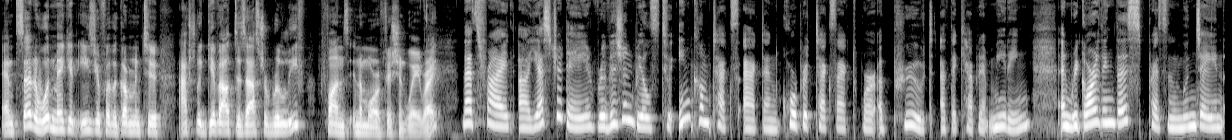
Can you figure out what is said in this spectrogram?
and said it would make it easier for the government to actually give out disaster relief funds in a more efficient way, right? That's right. Uh, yesterday, revision bills to Income Tax Act and Corporate Tax Act were approved at the cabinet meeting. And regarding this, President Moon Jae-in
